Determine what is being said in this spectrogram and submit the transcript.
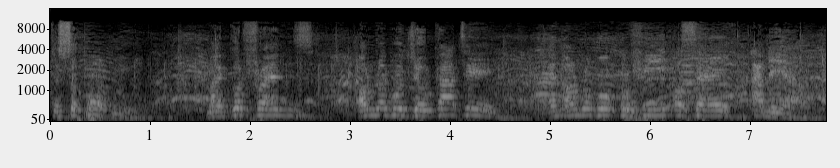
to support me. My good friends, Honorable Joe Ghartey and Honorable Kofi Osei Ameyaw.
